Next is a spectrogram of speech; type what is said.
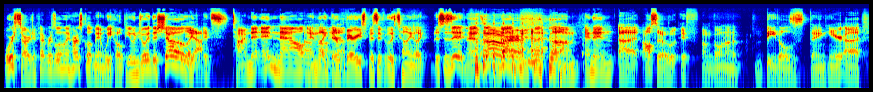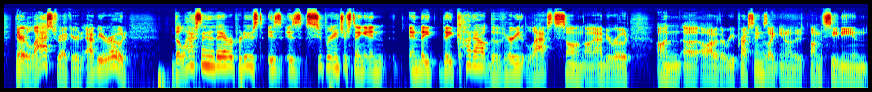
"We're Sergeant Pepper's Lonely Hearts Club Band. We hope you enjoyed the show. Like, Yeah. it's time to end now." and like, they're Yeah. very specifically telling you, like, "This is it." It's over. um, and then uh, also, if I'm going on a Beatles thing here, uh, their last record, Abbey Road, the last thing that they ever produced is is super interesting, and and they they cut out the very last song on Abbey Road on uh, a lot of the repressings, like you know, there's on the CD and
